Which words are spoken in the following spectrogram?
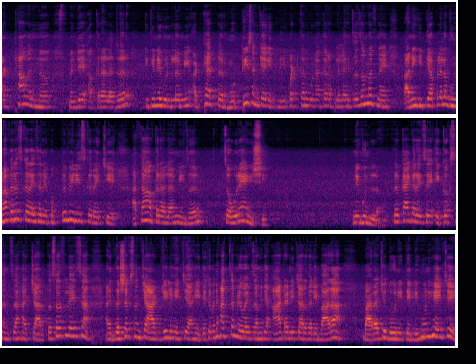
अठ्ठावन्न. म्हणजे अकराला जर कितीने गुणलं मी? अठ्ठ्याहत्तर. मोठी संख्या घेतली. पटकन गुणाकार आपल्याला ह्याचं जमत नाही. आणि इथे आपल्याला गुणाकारच करायचा नाही. फक्त बेरीज करायची आहे. आता अकराला मी जर चौऱ्याऐंशी निगुणलं तर काय करायचं आहे एकक संचा हा चार तसंच लिहायचा. आणि दशक संच आठ जी लिहायचे आहे त्याच्यामध्ये हातचा मिळवायचा. म्हणजे आठ आणि चार झाले बारा. बाराचे दोन इथे लिहून घ्यायचे.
